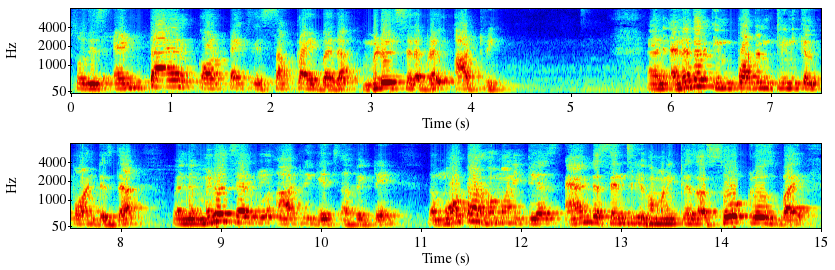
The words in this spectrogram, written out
So this entire cortex is supplied by the middle cerebral artery. And another important clinical point is that when the middle cerebral artery gets affected the motor homunculus and the sensory homunculus are so close by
